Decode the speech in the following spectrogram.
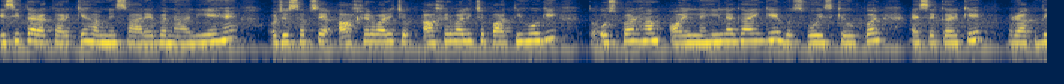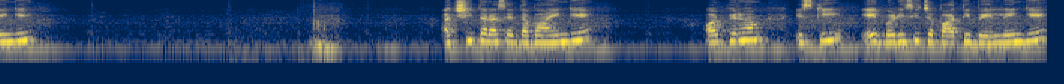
इसी तरह करके हमने सारे बना लिए हैं और जो सबसे आखिर वाली आखिर वाली चपाती होगी तो उस पर हम ऑयल नहीं लगाएँगे बस वो इसके ऊपर ऐसे करके रख देंगे। अच्छी तरह से दबाएँगे और फिर हम इसकी एक बड़ी सी चपाती बेल लेंगे।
